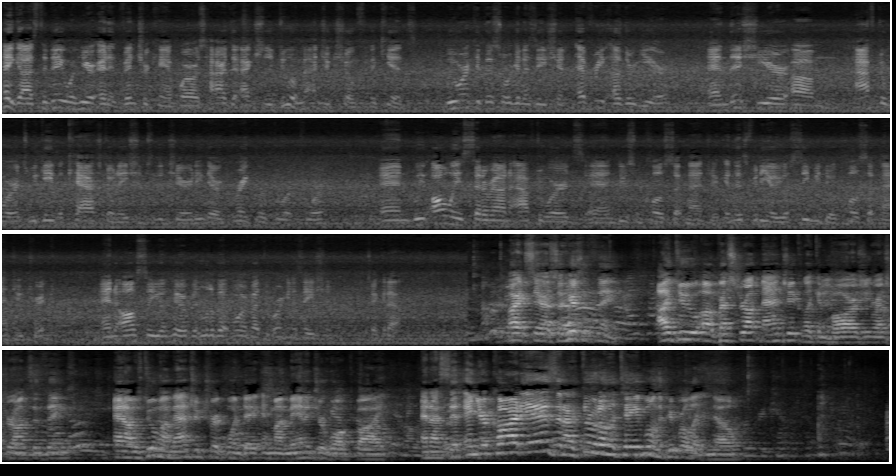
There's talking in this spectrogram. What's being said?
Hey guys, today we're here at Adventure Camp where I was hired to actually do a magic show for the kids. We work at this organization every other year, and this year, um, afterwards, we gave a cash donation to the charity. They're a great group to work for. And we always sit around afterwards and do some close-up magic. In this video, you'll see me do a close-up magic trick. And also, you'll hear a, bit, a little bit more about the organization. Check it out. Alright, Sarah, so here's the thing. I do uh, restaurant magic, like in bars and restaurants and things. And I was doing my magic trick one day, and my manager walked by, and I said, and your card is? And I threw it on the table, and the people were like, no.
